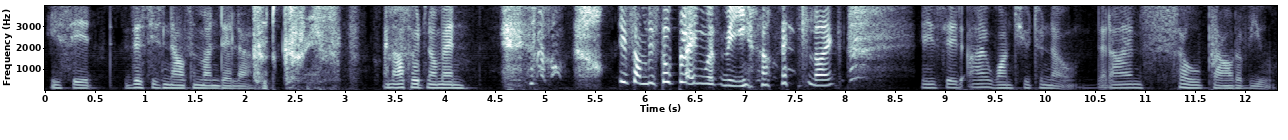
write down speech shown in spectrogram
He said, this is Nelson Mandela. Good grief. And I thought, no, man, is somebody still playing with me? You know, it's like, he said, I want you to know that I am so proud of you.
